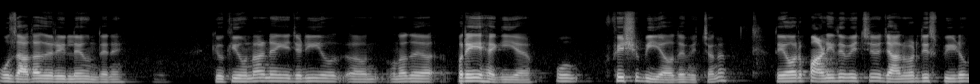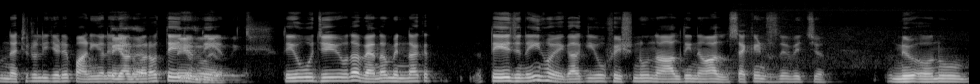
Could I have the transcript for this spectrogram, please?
ਉਹ ਜ਼ਿਆਦਾ ਜ਼ਹਿਰੀਲੇ ਹੁੰਦੇ ਨੇ। ਕਿਉਂਕਿ ਉਹਨਾਂ ਨੇ ਜਿਹੜੀ ਉਹ, ਉਹਨਾਂ ਦਾ ਪ੍ਰੇ ਹੈਗੀ ਆ ਉਹ ਫਿਸ਼ ਵੀ ਆ ਉਹਦੇ ਵਿੱਚ ਨਾ ਤੇ ਔਰ ਪਾਣੀ ਦੇ ਵਿੱਚ ਜਾਨਵਰ ਦੀ ਸਪੀਡ ਨੈਚੁਰਲੀ ਜਿਹੜੇ ਪਾਣੀ ਵਾਲੇ ਜਾਨਵਰ ਆ ਉਹ ਤੇਜ਼ ਹੁੰਦੀ ਹੈ ਤੇ ਉਹ ਜੇ ਉਹਦਾ ਵੈਨਮ ਇੰਨਾ ਕਿ ਤੇਜ਼ ਨਹੀਂ ਹੋਏਗਾ ਕਿ ਉਹ ਫਿਸ਼ ਨੂੰ ਨਾਲ ਦੀ ਨਾਲ ਸੈਕਿੰਡਸ ਦੇ ਵਿੱਚ ਉਹਨੂੰ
